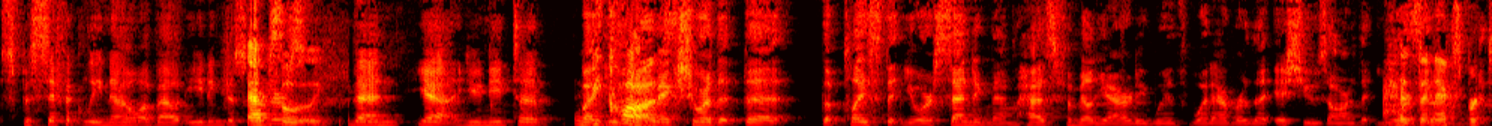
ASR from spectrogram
specifically know about eating disorders, Absolutely. then yeah, you need to. But you want to make sure that the the place that you are sending them has familiarity with whatever the issues are that you have. has an expert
